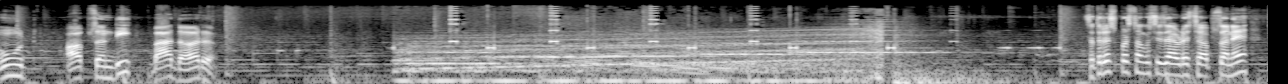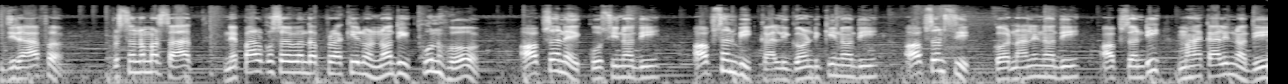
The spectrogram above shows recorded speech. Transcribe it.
ऊँट अप्सन डी बाँदर। सत्ताइस प्रश्नको सुझाव रहेछ। Option A giraffe. प्रश्न नम्बर सात नेपालको सबैभन्दा प्राकिलो नदी कुन हो? अप्सन ए कोशी नदी। अप्सन बी काली गण्डकी नदी। अप्सन सी कर्णाली नदी। अप्सन डी महाकाली नदी।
